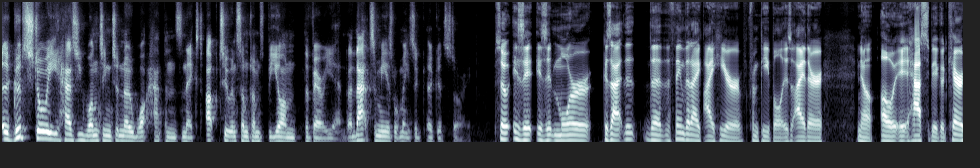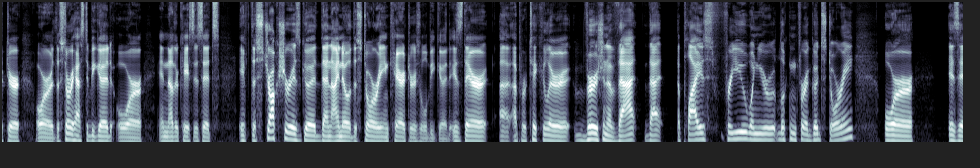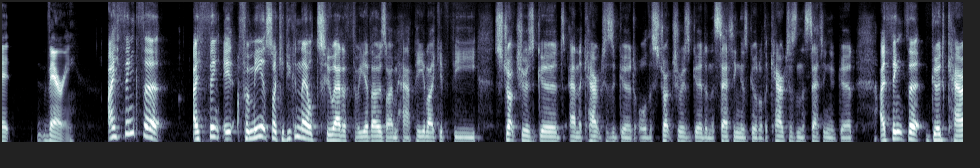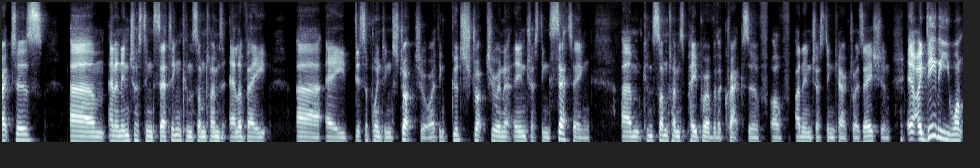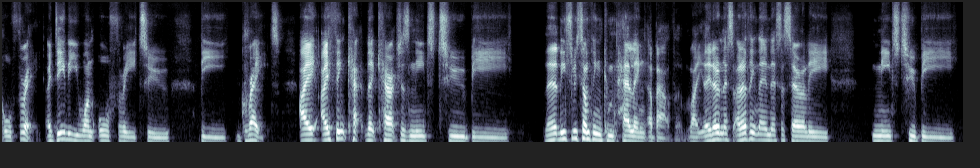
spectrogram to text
a good story has you wanting to know what happens next, up to and sometimes beyond the very end, and that to me is what makes a, a good story. So is it is it more because I the, the the thing that I I hear from people is either you know oh it has to be a good character or the story has to be good or in other cases it's if the structure is good, then I know the story and characters will be good. Is there a, a, particular version of that that applies for you when you're looking for a good story, or is it vary? I think that I think it for me it's like if you can nail two out of three of those, I'm happy. Like if the structure is good and the characters are good, or the structure is good and the setting is good, or the characters and the setting are good. I think that good characters um, and an interesting setting can sometimes elevate uh, a disappointing structure, or I think good structure and an interesting setting um, can sometimes paper over the cracks of of uninteresting characterization. Ideally, you want all three. Ideally, you want all three to be great. I I think ca- that characters need to be there needs to be something compelling about them. Like they don't. I don't think they necessarily need to be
